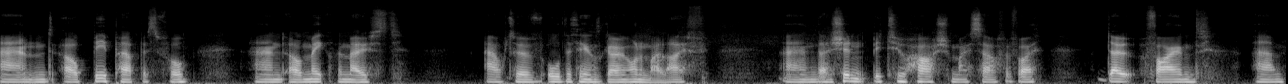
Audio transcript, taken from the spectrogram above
and I'll be purposeful and I'll make the most out of all the things going on in my life. And I shouldn't be too harsh on myself if I don't find um,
